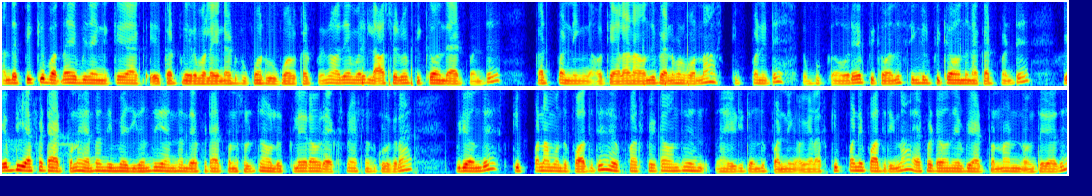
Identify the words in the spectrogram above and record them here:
அந்த பிக்கு பார்த்தா எப்படி நாங்கள் கட் பண்ணிக்கிற மாதிரி என்ன புக் மார்க் புக் மார்க் கட் பண்ணிடும் அதே மாதிரி லாஸ்ட் வரைக்கும் பிக்கை வந்து ஆட் பண்ணிட்டு கட் பண்ணிங்க. ஓகேங்களா? நான் வந்து இப்போ என்ன பண்ண போகிறேன்னா ஸ்கிப் பண்ணிவிட்டு புக் ஒரே பிக்கை வந்து சிங்கிள் பிக்கை வந்து நான் கட் பண்ணிட்டு எப்படி எஃபெக்ட் ஆட் பண்ணணும் எந்தெந்த இமேஜுக்கு வந்து எந்தெந்த எஃபெக்ட் ஆட் பண்ண சொல்லிட்டு நான் உங்களுக்கு கிளியராக ஒரு எக்ஸ்ப்ளனேஷன் வந்து கொடுக்குறேன். வீடியோ வந்து ஸ்கிப் பண்ணாமல் வந்து பார்த்துட்டு பர்ஃபெக்டாக வந்து நான் எடிட் வந்து பண்ணி ஓகேங்களா ஸ்கிப் பண்ணி பார்த்துட்டிங்கன்னா எஃபெக்ட் வந்து எப்படி ஆட் பண்ணால் தெரியாது.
